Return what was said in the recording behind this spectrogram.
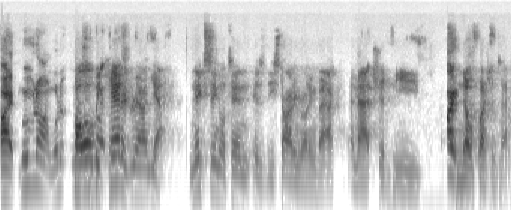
All right, moving on. What, But what we can't agree on, yeah, Nick Singleton is the starting running back, and that should be All right. no questions asked.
